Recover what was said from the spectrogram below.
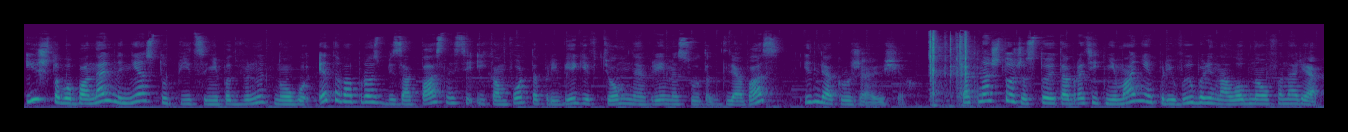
И чтобы банально не оступиться, не подвернуть ногу, это вопрос безопасности и комфорта при беге в темное время суток для вас и для окружающих. Так на что же стоит обратить внимание при выборе налобного фонаря?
